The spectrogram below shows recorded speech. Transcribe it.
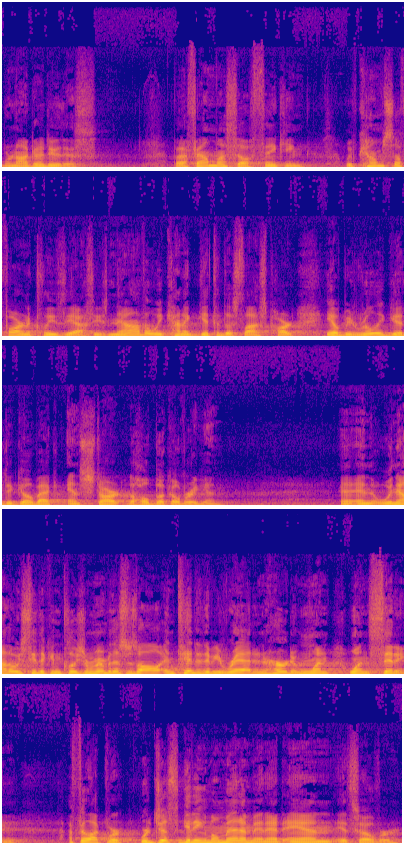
we're not going to do this. But I found myself thinking, we've come so far in Ecclesiastes. Now that we kind of get to this last part, it would be really good to go back and start the whole book over again. And, and we, now that we see the conclusion, remember, this is all intended to be read and heard in one, one sitting. I feel like we're, we're just getting momentum in it and it's over.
